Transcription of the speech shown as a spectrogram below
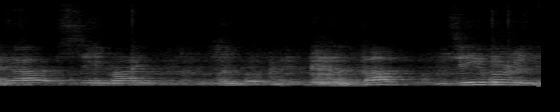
a go at the C grade, with, with Bub, he's here, where is he?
